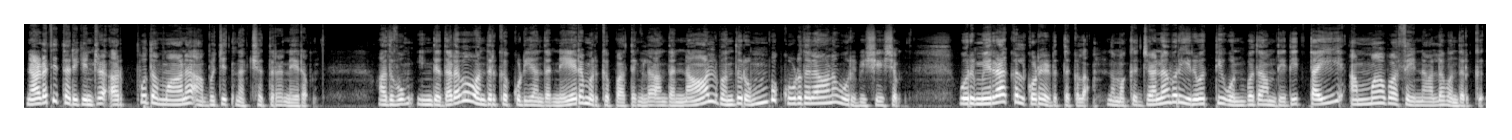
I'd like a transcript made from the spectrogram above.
நடத்தி தருகின்ற அற்புதமான அபிஜித் நட்சத்திர நேரம். அதுவும் இந்த தடவை வந்திருக்கக்கூடிய அந்த நேரம் இருக்குது பார்த்தீங்களா அந்த நாள் வந்து ரொம்ப கூடுதலான ஒரு விசேஷம். ஒரு மிராக்கள் கூட எடுத்துக்கலாம். நமக்கு ஜனவரி இருபத்தி ஒன்பதாம் தேதி தை அமாவாசை நாளில் வந்திருக்கு.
